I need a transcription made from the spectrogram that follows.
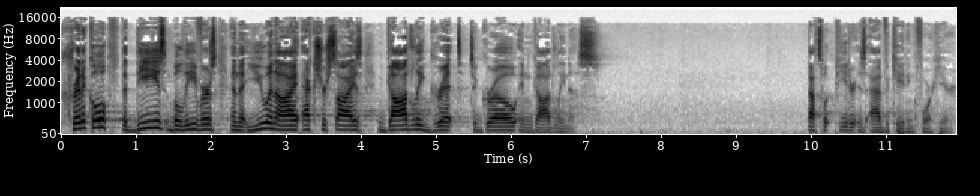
critical that these believers and that you and I exercise godly grit to grow in godliness. That's what Peter is advocating for here.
